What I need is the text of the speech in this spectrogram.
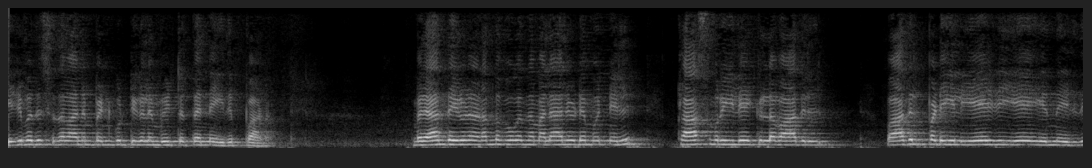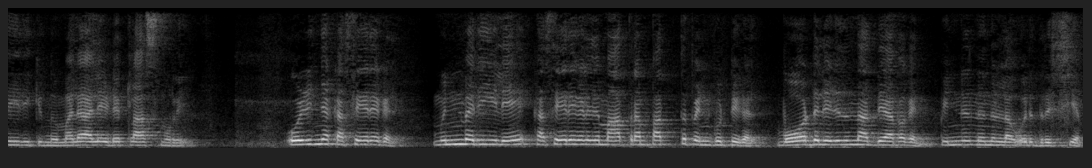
എഴുപത് ശതമാനം പെൺകുട്ടികളും വീട്ടിൽ തന്നെ ഇരിപ്പാണ്. വരാന്തയിലൂടെ നടന്നു പോകുന്ന മലാലയുടെ മുന്നിൽ ക്ലാസ് മുറിയിലേക്കുള്ള വാതിൽ വാതിൽപ്പടിയിൽ ഏഴ് എ എന്ന് എഴുതിയിരിക്കുന്നു മലാലയുടെ ക്ലാസ് മുറി. ഒഴിഞ്ഞ കസേരകൾ. മുൻവരിയിലെ കസേരകളിൽ മാത്രം പത്ത് പെൺകുട്ടികൾ. ബോർഡിൽ എഴുതുന്ന അധ്യാപകൻ പിന്നിൽ നിന്നുള്ള ഒരു ദൃശ്യം.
